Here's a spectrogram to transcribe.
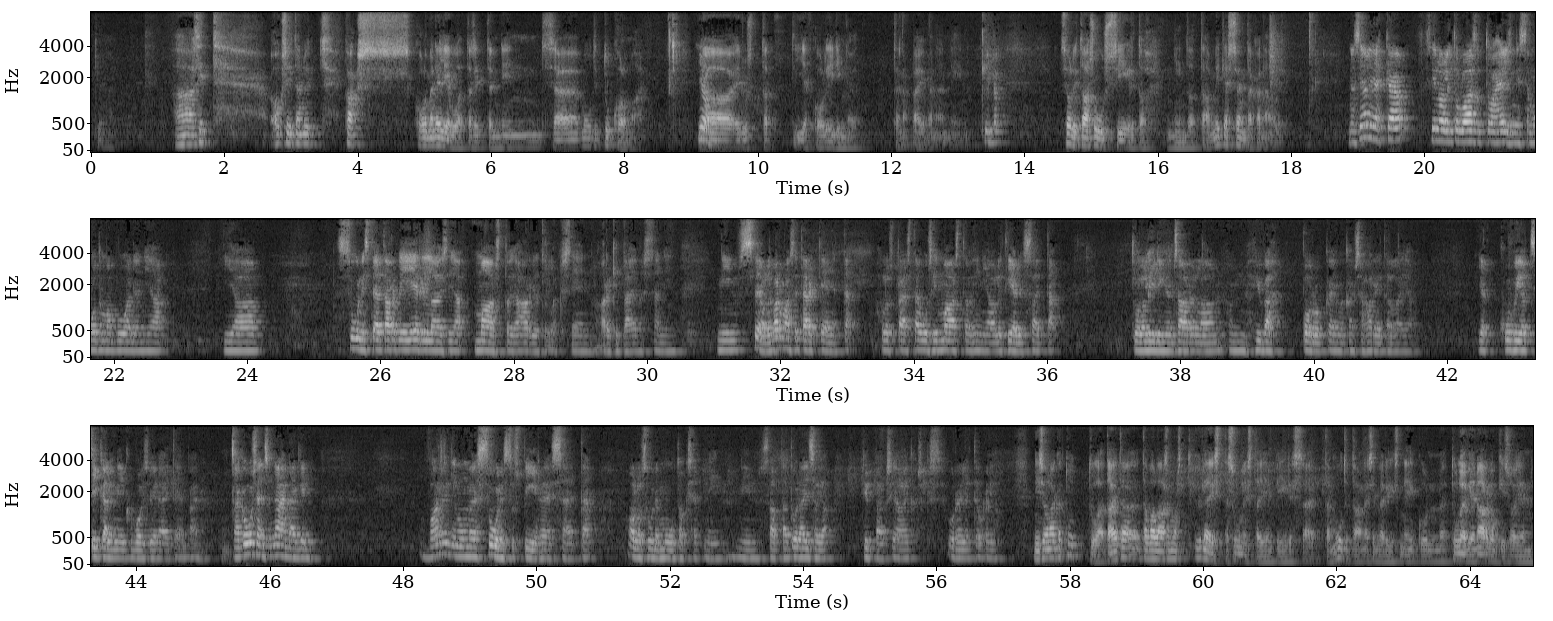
Kyllä. Sitten, onko siitä nyt kaksi, kolme, neljä vuotta sitten, niin sä muutit Tukholmaan. Joo. Ja edustat IFK Leadingia tänä päivänä. Niin Kyllä. Se oli taas uusi siirto. Niin tota, mikä sen takana oli? No se oli ehkä, silloin oli tullut asuttua Helsingissä muutaman vuoden ja, ja suunnistaja tarvii erilaisia maastoja harjoitellakseen arkipäivässä, niin, niin se oli varmaan se tärkein, että halusi päästä uusiin maastoihin ja oli tiedossa, että tuolla Liidingön saarella on, on hyvä porukka, jonka kanssa harjoitella ja, ja kuviot sikäli niin kuin voisi viedä eteenpäin. Aika usein se nähdäänkin, varsinkin mun mielestä suunnistuspiireissä, että olosuuden muutokset niin, niin saattaa tuoda isoja hyppäyksiä aikaiseksi urheilijoiden urilla. Niin se on aika tuttua, tai ta- tavallaan semmoista yleistä suunnistajien piirissä, että muutetaan esimerkiksi niin kuin tulevien arvokisojen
